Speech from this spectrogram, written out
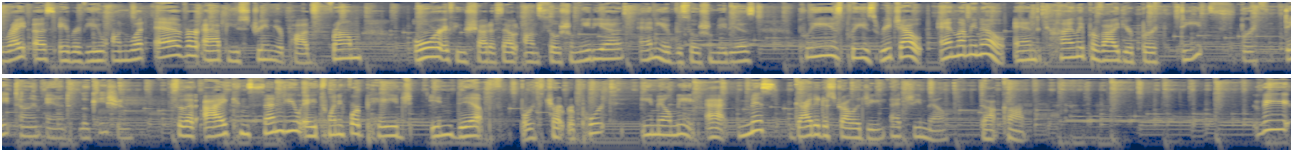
write us a review on whatever app you stream your pods from, or if you shout us out on social media, any of the social medias, please, please reach out and let me know and kindly provide your birth dates, birth date time, and location so that I can send you a 24 page in depth birth chart report. Email me at missguidedastrology at gmail.com. The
